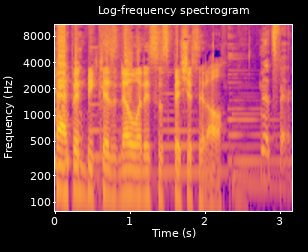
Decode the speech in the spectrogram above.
happen because no one is suspicious at all. That's fair.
